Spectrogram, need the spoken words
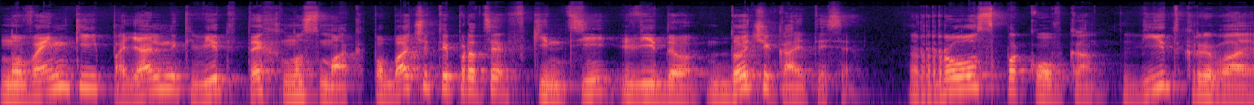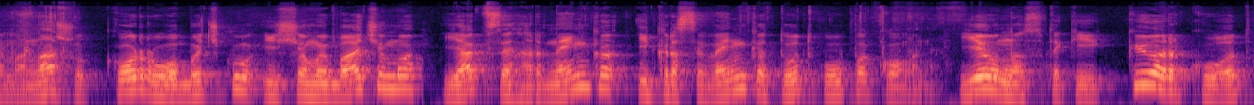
новенький паяльник від Техносмак. Побачите про це в кінці відео. Дочекайтеся. Розпаковка. Відкриваємо нашу коробочку, і що ми бачимо, як все гарненько і красивенько тут упаковане. Є у нас такий QR-код.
